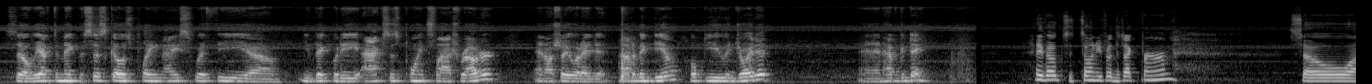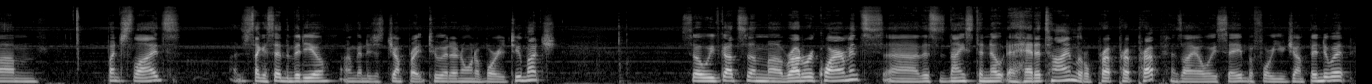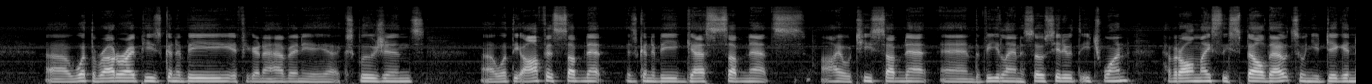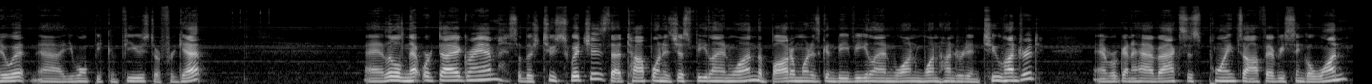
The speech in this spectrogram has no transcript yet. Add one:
So we have to make the Cisco's play nice with the um, Ubiquiti access point slash router, and I'll show you what I did. Not a big deal, hope you enjoyed it and have a good day. Hey folks, it's Tony from the Tech Firm. So, um, bunch of slides. Just like I said in the video, I'm going to just jump right to it. I don't want to bore you too much. So we've got some uh, router requirements. Uh, this is nice to note ahead of time, little prep, prep, prep, as I always say before you jump into it. Uh, what the router IP is going to be, if you're going to have any uh, exclusions, uh, what the office subnet is going to be, guest subnets, IoT subnet, and the VLAN associated with each one. Have it all nicely spelled out so when you dig into it, uh, you won't be confused or forget. And a little network diagram. So there's two switches. That top one is just VLAN 1. The bottom one is going to be VLAN 1, 100, and 200. And we're going to have access points off every single one.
